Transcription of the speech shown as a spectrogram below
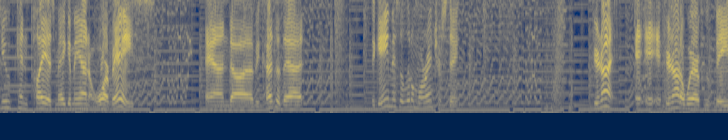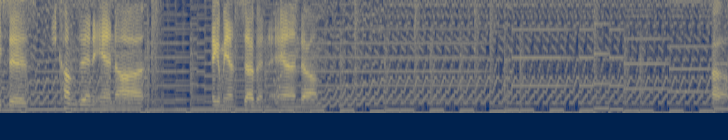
you can play as Mega Man or Bass. And uh, because of that, the game is a little more interesting. If you're not if you're not aware of who Bass is, he comes in in uh, Mega Man 7, and um, Uh,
